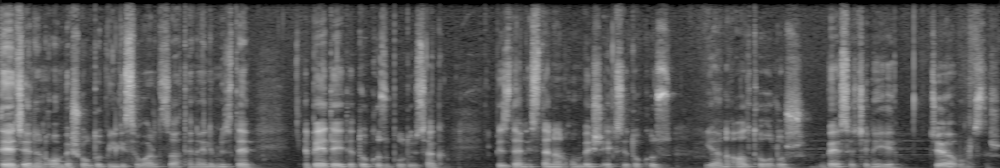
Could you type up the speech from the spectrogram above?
DC'nin 15 olduğu bilgisi vardı zaten elimizde. E, BD'yi de 9 bulduysak bizden istenen 15 eksi 9 yani 6 olur. B seçeneği cevabımızdır.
